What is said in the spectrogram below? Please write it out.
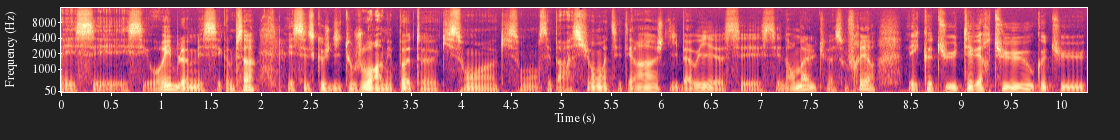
Et c'est, horrible, mais c'est comme ça. Et c'est ce que je dis toujours à mes potes euh, qui sont, euh, qui sont en séparation, etc. Je dis, bah oui, c'est, normal, tu vas souffrir. Et que tu t'évertues ou que tu,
